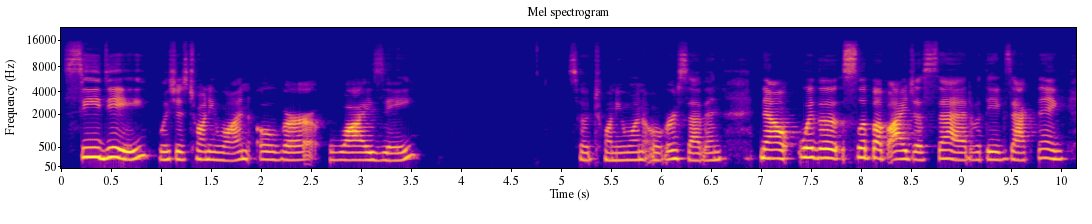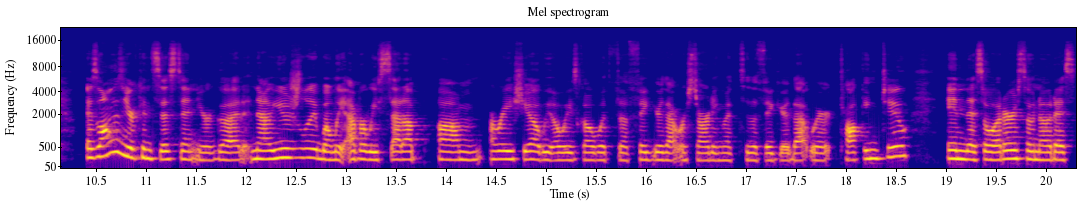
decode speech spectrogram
CD, which is 21, over YZ. So 21 over 7. Now, with the slip up I just said, with the exact thing, as long as you're consistent, you're good. Now, usually when we ever we set up um, a ratio, we always go with the figure that we're starting with to the figure that we're talking to in this order. So notice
